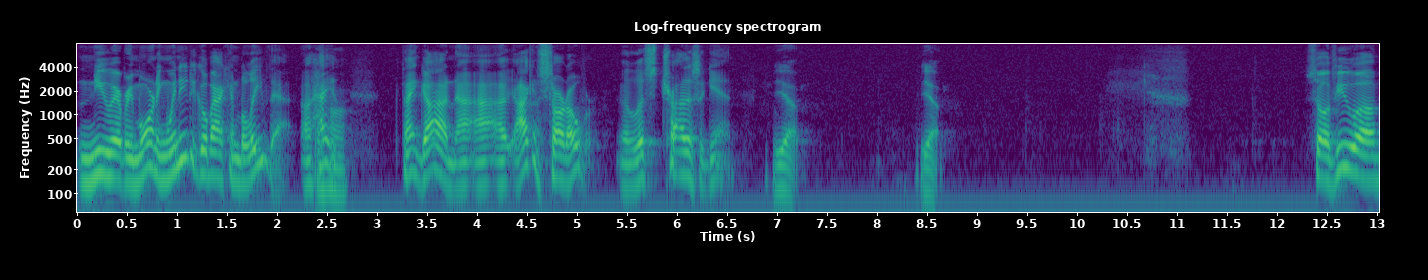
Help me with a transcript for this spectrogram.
new every morning, we need to go back and believe that. Uh, Hey, Uh-huh. Thank God, I, I, I can start over. Let's try this again. Yeah. Yeah. So, if you uh,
